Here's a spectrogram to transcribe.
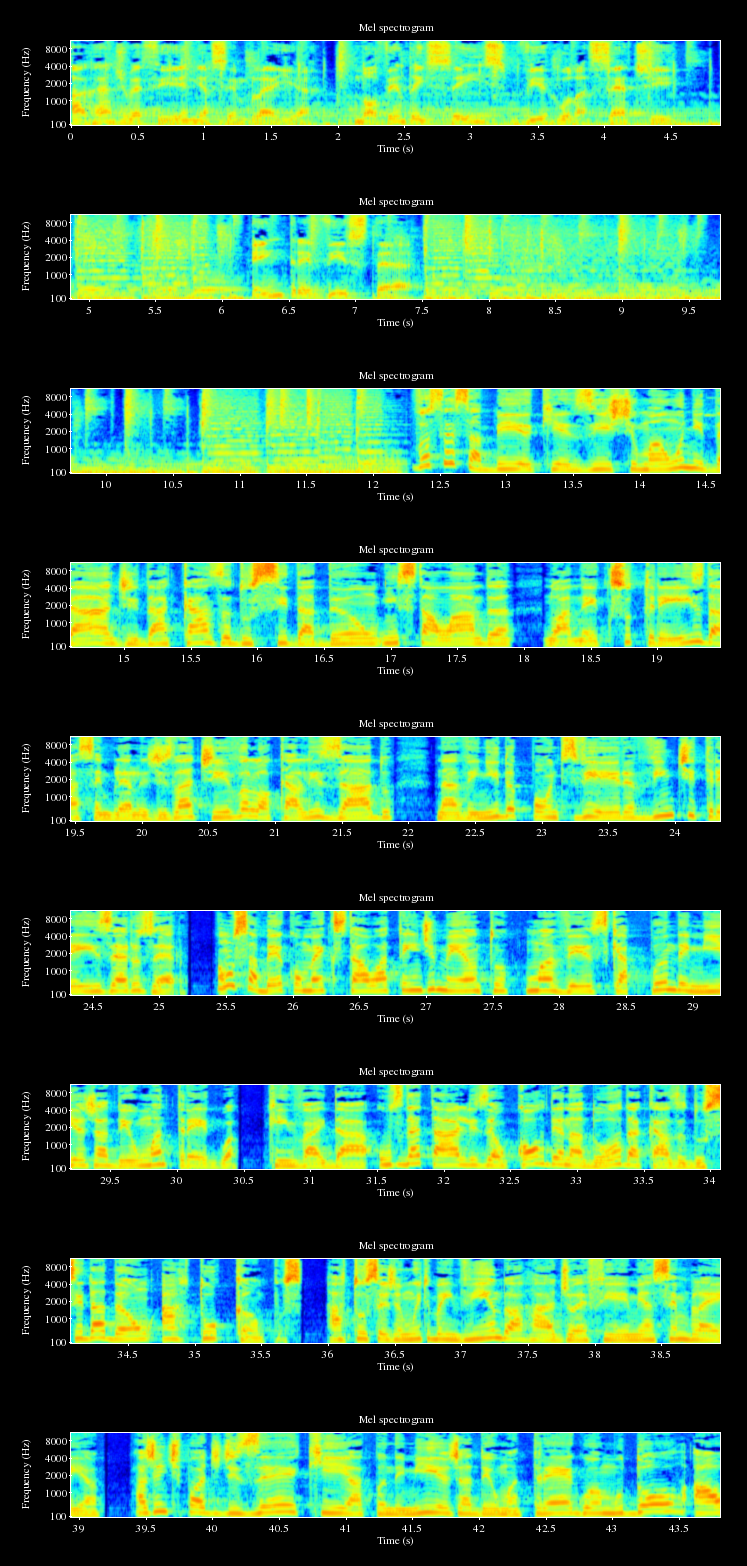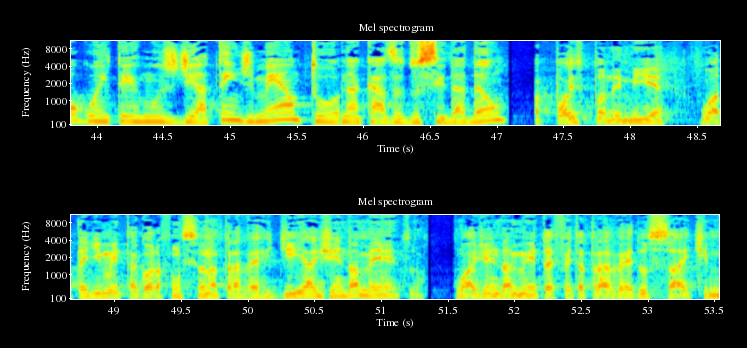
A Rádio FM Assembleia 96,7. Entrevista. Você sabia que existe uma unidade da Casa do Cidadão instalada no anexo 3 da Assembleia Legislativa, localizado na Avenida Pontes Vieira 2300? Vamos saber como é que está o atendimento, uma vez que a pandemia já deu uma trégua. Quem vai dar os detalhes é o coordenador da Casa do Cidadão, Arthur Campos. Arthur, seja muito bem-vindo à Rádio FM Assembleia. A gente pode dizer que a pandemia já deu uma trégua, mudou algo em termos de atendimento na Casa do Cidadão? Após pandemia, o atendimento agora funciona através de agendamento. O agendamento é feito através do site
